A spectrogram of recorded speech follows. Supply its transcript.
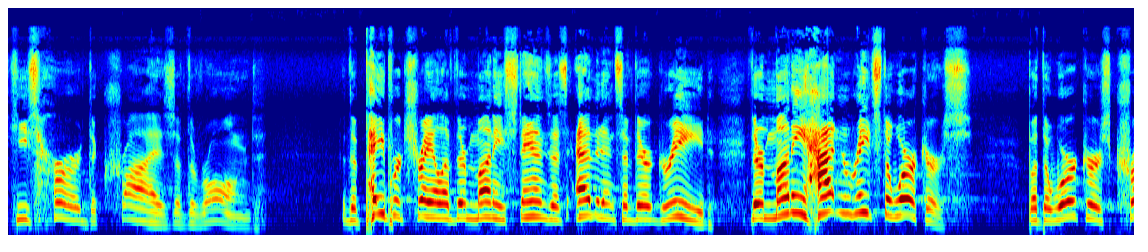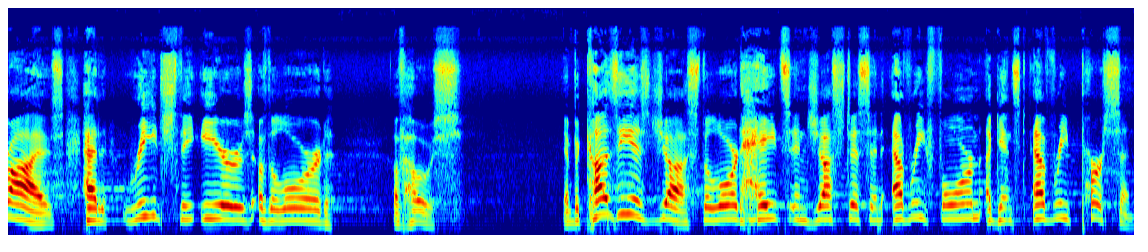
He's heard the cries of the wronged. The paper trail of their money stands as evidence of their greed. Their money hadn't reached the workers, but the workers' cries had reached the ears of the Lord of hosts. And because he is just, the Lord hates injustice in every form against every person.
